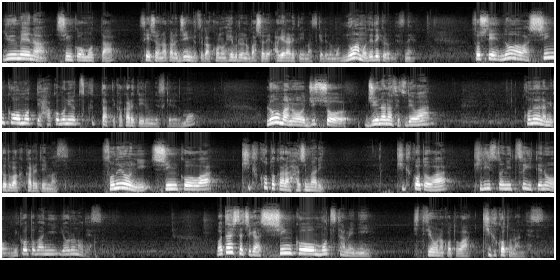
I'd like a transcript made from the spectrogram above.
有名な信仰を持った聖書の中の人物がこのヘブルの場所で挙げられていますけれどもノアも出てくるんですね。そしてノアは信仰を持って箱舟を作ったって書かれているんですけれどもローマの10章17節ではこのような御言葉が書かれています。そのように信仰は聞くことから始まり聞くことはキリストについての御言葉によるのです。私たちが信仰を持つために必要なことは聞くことなんです。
